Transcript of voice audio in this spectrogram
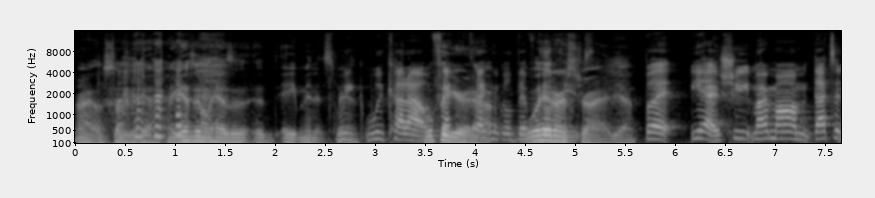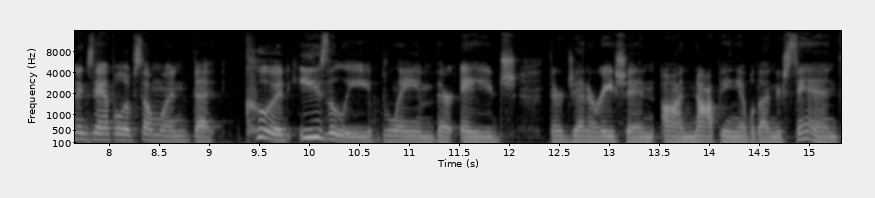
All right, let's start again. I guess it only has an eight minute span. We we cut out. we'll tech- figure it technical out. We'll hit our stride. Yeah. But yeah, she, my mom, that's an example of someone that could easily blame their age, their generation on not being able to understand,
